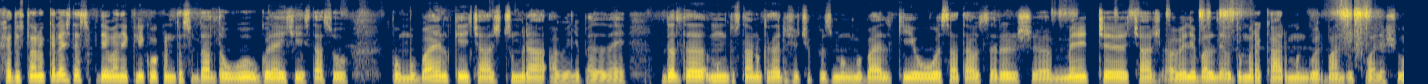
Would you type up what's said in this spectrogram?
ښه دوستانو کله چې تاسو په دې باندې کلیک وکړئ تاسو به دلته وګورئ چې تاسو په موبایل کې چارج څومره اویلیبل دی دلته موږ دوستانو کتلی شو چې په زموږ موبایل کې اووه ساعته او څلوېښت منټ چارج اویلیبل دی او دومره کار موږ ورباندې کولی شو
